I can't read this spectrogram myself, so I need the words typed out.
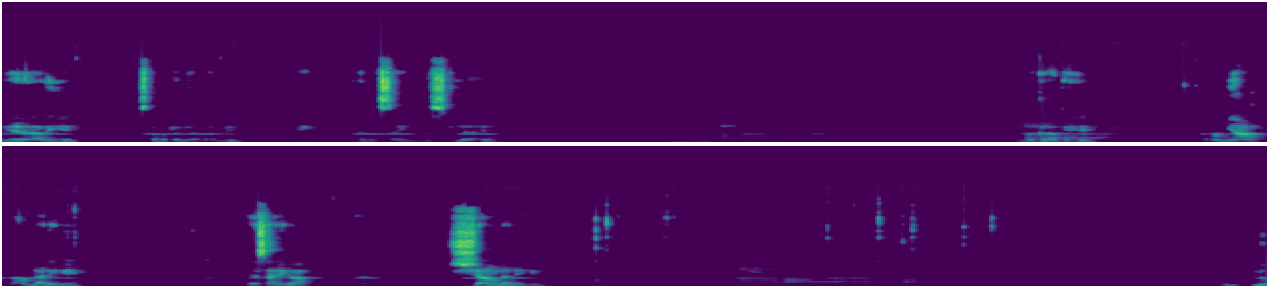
तो एरर आ रही है। इसका मतलब यहाँ पर हमने एक डबल साइन मिस किया है। कराते हैं। अब हम यहाँ राम डालेंगे। यस आएगा। श्याम डालेंगे। नो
